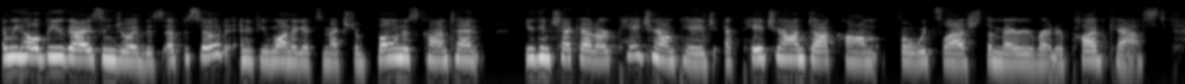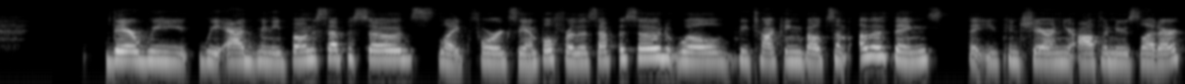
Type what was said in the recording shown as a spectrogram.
And we hope you guys enjoyed this episode. And if you want to get some extra bonus content, you can check out our Patreon page at patreon.com forward slash the Merry Writer podcast. There we we add mini bonus episodes. Like for example for this episode we'll be talking about some other things that you can share on your author newsletter.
